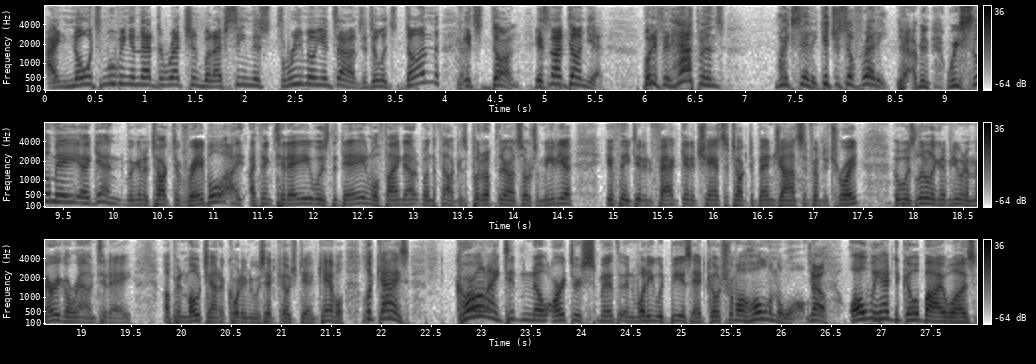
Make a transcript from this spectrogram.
I know it's moving in that direction, but I've seen this three million times. Until it's done, it's done. It's not done yet. But if it happens, Mike said it. Get yourself ready. Yeah, I mean, we still may, again, we're going to talk to Vrabel. I, I think today was the day, and we'll find out when the Falcons put it up there on social media if they did, in fact, get a chance to talk to Ben Johnson from Detroit, who was literally going to be doing a merry-go-round today up in Motown, according to his head coach, Dan Campbell. Look, guys, Carl and I didn't know Arthur Smith and what he would be as head coach from a hole in the wall. No. All we had to go by was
